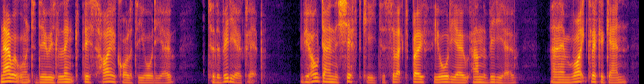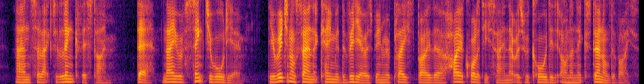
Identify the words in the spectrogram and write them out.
Now what we want to do is link this higher quality audio to the video clip. If you hold down the shift key to select both the audio and the video, and then right click again and select link this time. There, now you have synced your audio. The original sound that came with the video has been replaced by the higher quality sound that was recorded on an external device.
